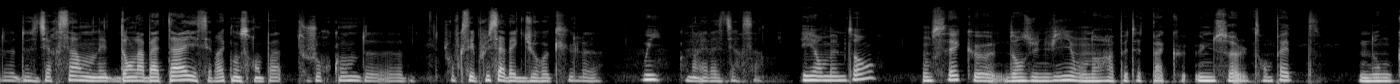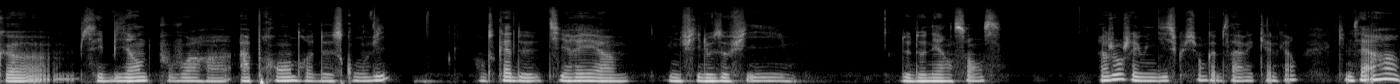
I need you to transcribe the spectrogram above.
De, se dire ça. On est dans la bataille et c'est vrai qu'on se rend pas toujours compte de. Je trouve que c'est plus avec du recul. Euh, oui. Qu'on arrive à se dire ça. Et en même temps, on sait que dans une vie, on n'aura peut-être pas qu'une seule tempête. Donc, euh, c'est bien de pouvoir euh, apprendre de ce qu'on vit. En tout cas, de tirer une philosophie, de donner un sens. Un jour, j'ai eu une discussion comme ça avec quelqu'un qui me disait, ah,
